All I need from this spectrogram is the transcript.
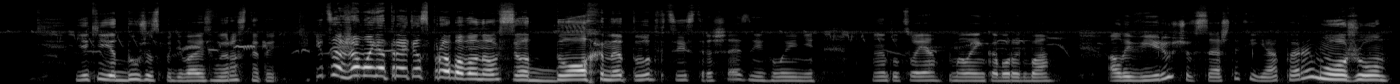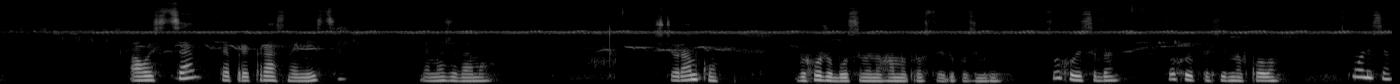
які я дуже сподіваюся виростити. І це вже моя третя спроба, воно все дохне тут, в цій страшезній глині. У мене тут своя маленька боротьба. Але вірю, що все ж таки я переможу. А ось це те прекрасне місце, де ми живемо. Щоранку виходжу босими ногами, просто йду по землі. Слухаю себе, слухаю птахів навколо. Молюся,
